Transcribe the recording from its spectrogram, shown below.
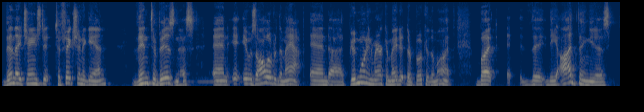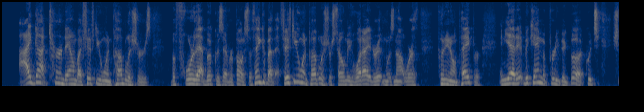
Then they changed it to fiction again, then to business and it, it was all over the map. And uh, Good Morning America made it their book of the month. But the the odd thing is, I got turned down by 51 publishers before that book was ever published. So think about that. 51 publishers told me what I had written was not worth putting on paper. And yet it became a pretty big book, which sh-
